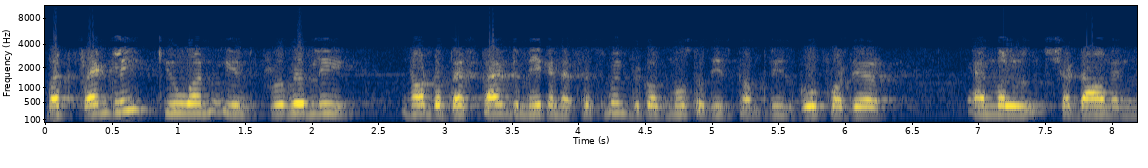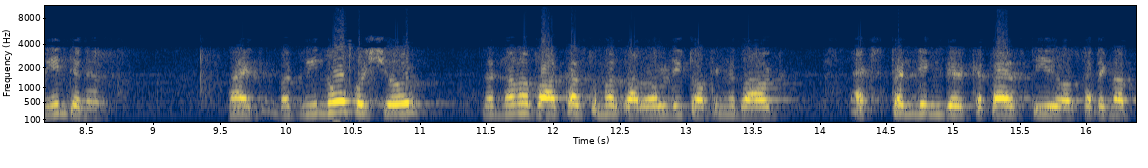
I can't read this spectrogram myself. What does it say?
But frankly, Q1 is probably not the best time to make an assessment because most of these companies go for their annual shutdown and maintenance. Right. But we know for sure that none of our customers are already talking about expanding their capacity or setting up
